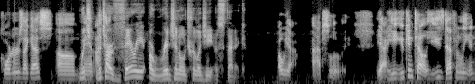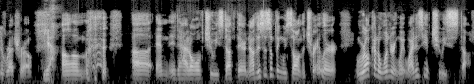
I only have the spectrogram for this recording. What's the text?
quarters, I guess. Um, Which which thought- are very original trilogy aesthetic. oh yeah, absolutely, yeah. He you can tell he's definitely into retro. Yeah. Um, uh, and it had all of Chewie's stuff there. Now this is something we saw in the trailer, and we we're all kind of wondering, wait, why does he have Chewie's stuff?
